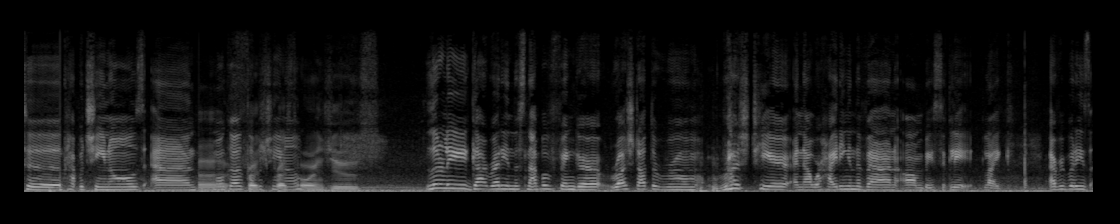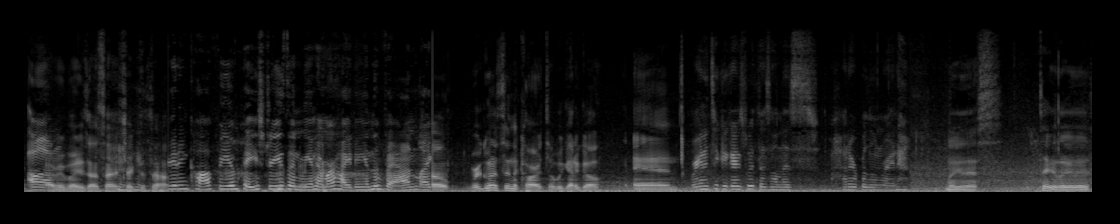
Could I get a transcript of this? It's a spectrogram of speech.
to cappuccinos and Uh, mocha fresh pressed orange juice. Literally got ready in the snap of a finger, rushed out the room, rushed here, and now we're hiding in the van. Um, basically like everybody's um Everybody's outside. Check this out. we're getting coffee and pastries, and me and him are hiding in the van. Like So we're going to sit in the car until we gotta go. And we're gonna take you guys with us on this hot air balloon ride. look at this. Take a look at this.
